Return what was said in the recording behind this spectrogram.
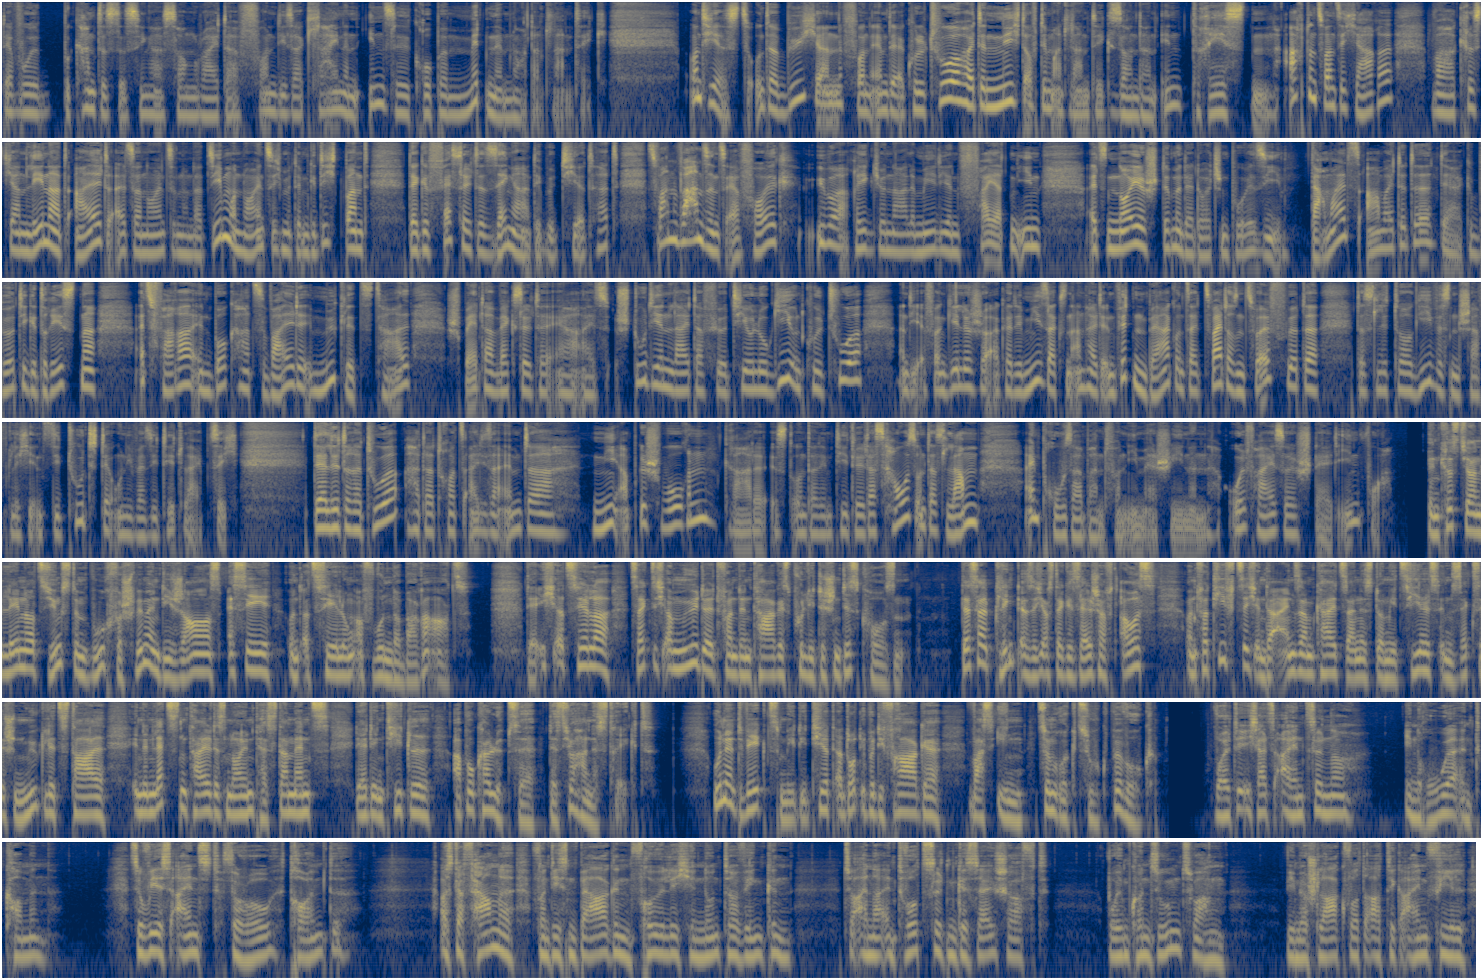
der wohl bekannteste Singer-Songwriter von dieser kleinen Inselgruppe mitten im Nordatlantik. Und hier ist unter Büchern von MDR Kultur heute nicht auf dem Atlantik, sondern in Dresden. 28 Jahre war Christian Lehnert alt, als er 1997 mit dem Gedichtband Der gefesselte Sänger debütiert hat. Es war ein Wahnsinnserfolg. Überregionale Medien feierten ihn als neue Stimme der deutschen Poesie. Damals arbeitete der gebürtige Dresdner als Pfarrer in Burkhardswalde im Müglitztal. Später wechselte er als Studienleiter für Theologie und Kultur an die Evangelische Akademie Sachsen-Anhalt in Wittenberg und seit 2012 führt er das Liturgiewissenschaftliche Institut der Universität Leipzig. Der Literatur hat er trotz all dieser Ämter nie abgeschworen. Gerade ist unter dem Titel Das Haus und das Lamm ein Prosaband von ihm erschienen. Ulf Heise stellt ihn vor. In Christian Lehnerts jüngstem Buch verschwimmen die Genres Essay und Erzählung auf wunderbare Art. Der Ich-Erzähler zeigt sich ermüdet von den tagespolitischen Diskursen. Deshalb klingt er sich aus der Gesellschaft aus und vertieft sich in der Einsamkeit seines Domizils im sächsischen Müglitztal in den letzten Teil des Neuen Testaments, der den Titel Apokalypse des Johannes trägt. Unentwegt meditiert er dort über die Frage, was ihn zum Rückzug bewog. Wollte ich als Einzelner in Ruhe entkommen, so wie es einst Thoreau träumte? Aus der Ferne von diesen Bergen fröhlich hinunterwinken, zu einer entwurzelten Gesellschaft, wo im Konsumzwang, wie mir schlagwortartig einfiel,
